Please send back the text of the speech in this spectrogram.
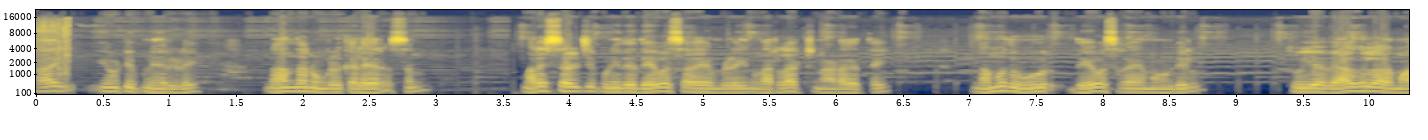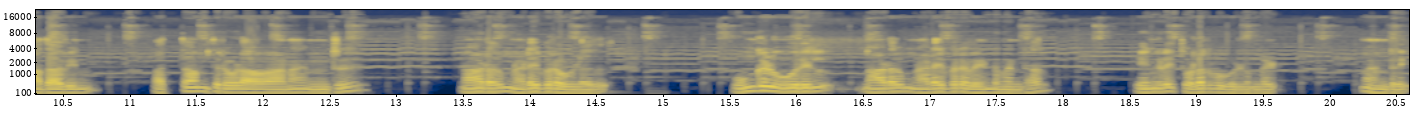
ஹாய் யூடியூப் நேர்களே. நான் தான் உங்கள் கலையரசன். மறைசாட்சி புனித தேவசாயம் பிள்ளையின் வரலாற்று நாடகத்தை நமது ஊர் தேவசாயம் ஒன்றில் தூய வியாகுல மாதாவின் பத்தாம் திருவிழாவான இன்று நாடகம் நடைபெற உள்ளது. உங்கள் ஊரில் நாடகம் நடைபெற வேண்டுமென்றால் எங்களை தொடர்பு கொள்ளுங்கள். நன்றி.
